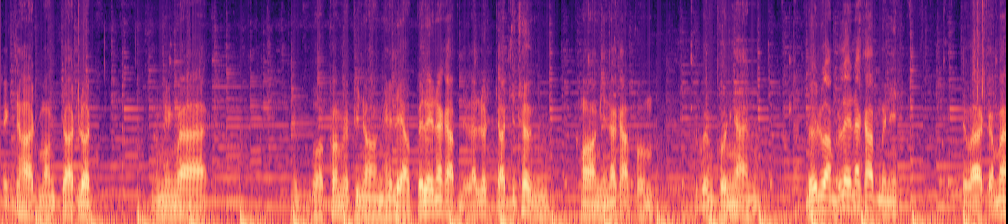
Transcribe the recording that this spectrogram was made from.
เล็กจะหอดหมองจอดรถน้องหนึงว่าบอกพ่อแม่พี่น้องให้แล้วไปเลยนะครับนี่แล้วรถจอดจะถึงห้องนี้นะครับ ผมจะเบิ่งผลงาน โดยรวมกันเลยนะครับมื้อนี้แต่ว่าก็มา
